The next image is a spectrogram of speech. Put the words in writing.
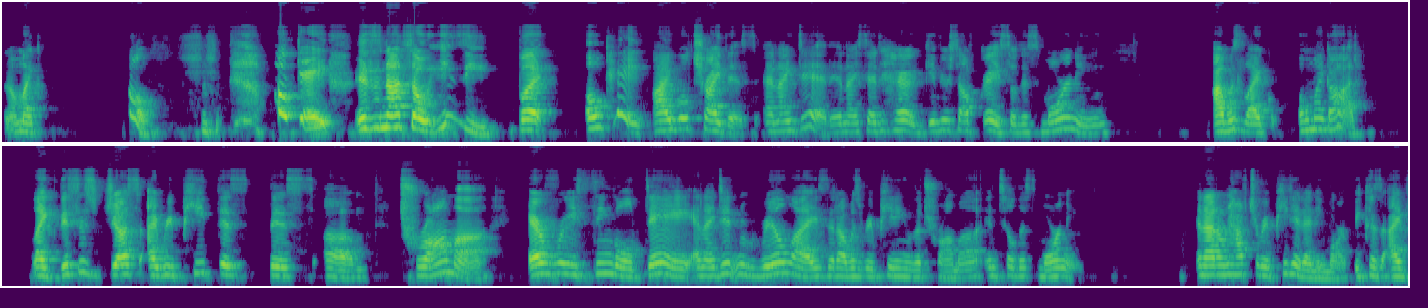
And I'm like, oh, okay. It's not so easy, but okay, I will try this. And I did. And I said, hey, give yourself grace. So this morning, I was like, oh my God, like this is just, I repeat this, this, um, trauma every single day. And I didn't realize that I was repeating the trauma until this morning. And I don't have to repeat it anymore because I've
